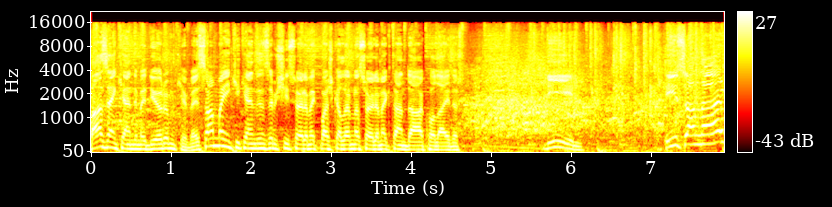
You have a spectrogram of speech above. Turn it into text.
Bazen kendime diyorum ki ve sanmayın ki kendinize bir şey söylemek başkalarına söylemekten daha kolaydır. Değil. İnsanlar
